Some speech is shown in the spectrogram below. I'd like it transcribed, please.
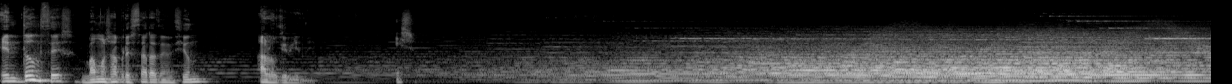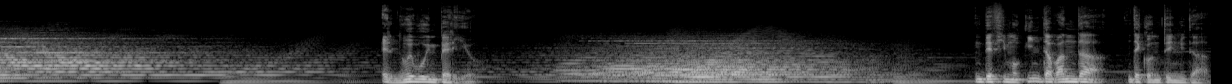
Entonces vamos a prestar atención a lo que viene. Eso. El nuevo imperio. Decimoquinta banda de continuidad.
